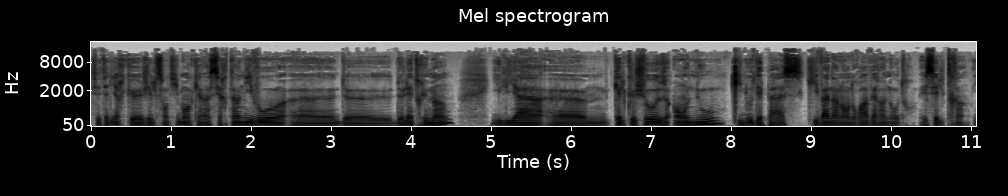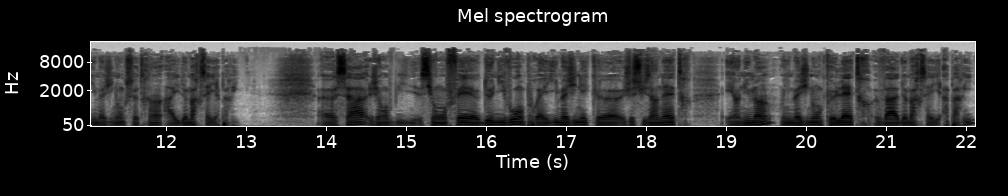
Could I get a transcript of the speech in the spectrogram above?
C'est-à-dire que j'ai le sentiment qu'à un certain niveau de, de l'être humain, il y a quelque chose en nous qui nous dépasse, qui va d'un endroit vers un autre. Et c'est le train. Imaginons que ce train aille de Marseille à Paris. Euh, ça, j'ai envie. Si on fait deux niveaux, on pourrait imaginer que je suis un être et un humain. Imaginons que l'être va de Marseille à Paris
